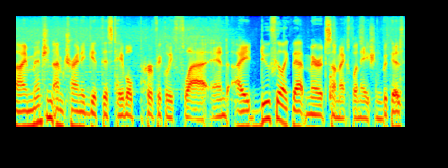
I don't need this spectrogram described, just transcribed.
I mentioned I'm trying to get this table perfectly flat, and I do feel like that merits some explanation because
